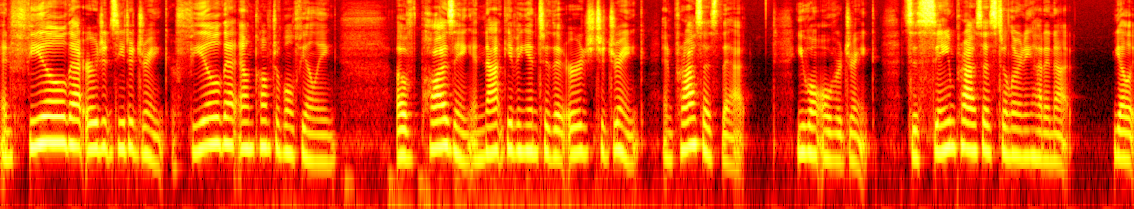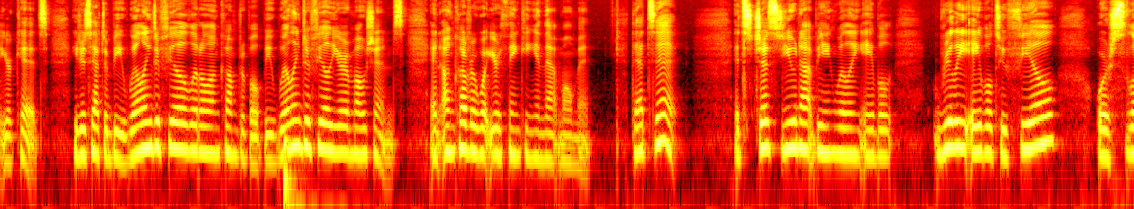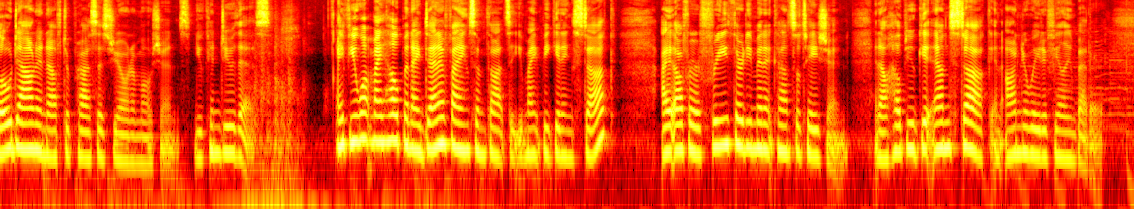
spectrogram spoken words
and feel that urgency to drink or feel that uncomfortable feeling of pausing and not giving into the urge to drink and process that, you won't overdrink. It's the same process to learning how to not yell at your kids. You just have to be willing to feel a little uncomfortable, be willing to feel your emotions, and uncover what you're thinking in that moment. That's it. It's just you not being willing, able, really able to feel or slow down enough to process your own emotions. You can do this. If you want my help in identifying some thoughts that you might be getting stuck, I offer a free 30 minute consultation and I'll help you get unstuck and on your way to feeling better.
